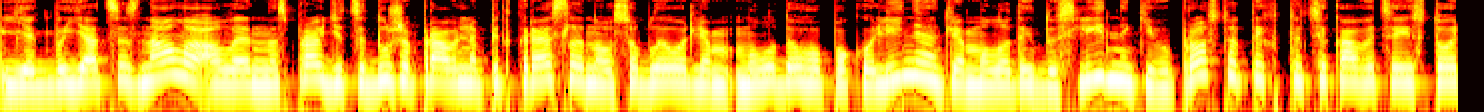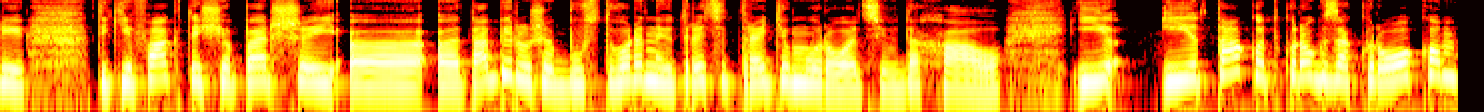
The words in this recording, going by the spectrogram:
якби я це знала, але насправді це дуже правильно підкреслено, особливо для молодого покоління, для молодих дослідників і просто тих, хто цікавиться історією. Такі факти, що перший е, е, табір уже був створений у 33-му році в Дахау. І і так, от крок за кроком,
